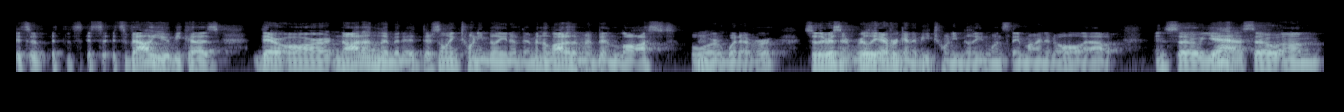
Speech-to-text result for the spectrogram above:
it's a, it's, it's, it's value because there are not unlimited. There's only 20 million of them, and a lot of them have been lost or mm-hmm. whatever. So there isn't really ever going to be 20 million once they mine it all out. And so, yeah. So um,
